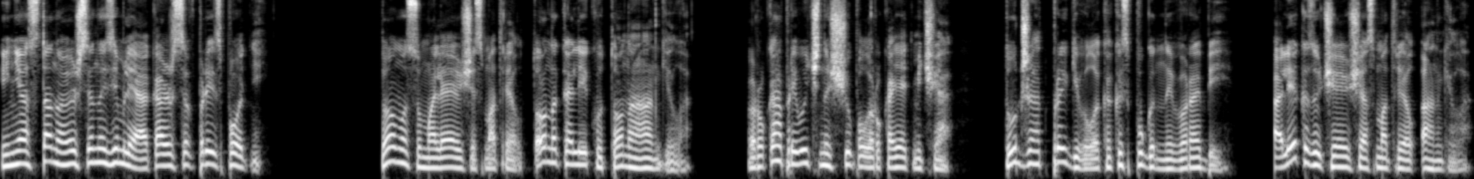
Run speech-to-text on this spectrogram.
и не остановишься на земле, а окажешься в преисподней!» Томас умоляюще смотрел то на Калику, то на ангела. Рука привычно щупала рукоять меча, тут же отпрыгивала, как испуганный воробей. Олег изучающе осмотрел ангела.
